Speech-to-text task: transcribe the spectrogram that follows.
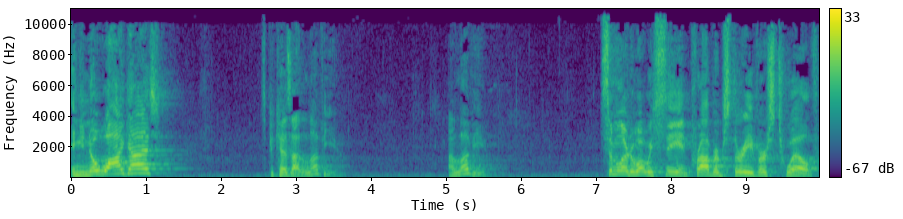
And you know why, guys? It's because I love you. I love you. Similar to what we see in Proverbs 3, verse 12,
